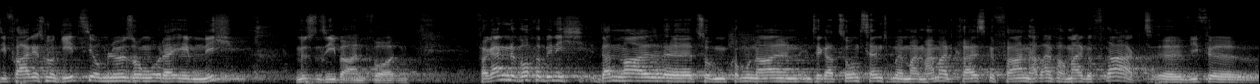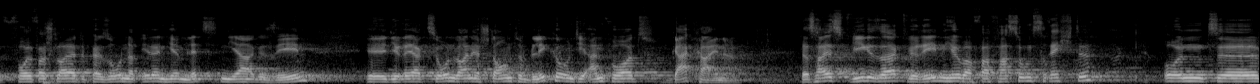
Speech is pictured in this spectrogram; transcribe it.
die Frage ist nur, geht es hier um Lösungen oder eben nicht? Müssen Sie beantworten. Vergangene Woche bin ich dann mal äh, zum kommunalen Integrationszentrum in meinem Heimatkreis gefahren, habe einfach mal gefragt, äh, wie viele vollverschleierte Personen habt ihr denn hier im letzten Jahr gesehen? Äh, die Reaktion waren erstaunte Blicke und die Antwort gar keine. Das heißt, wie gesagt, wir reden hier über Verfassungsrechte und äh,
